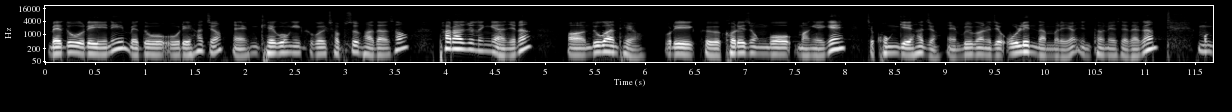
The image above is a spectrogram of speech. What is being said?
매도 의뢰인이 매도 의뢰하죠. 네, 그럼 개공이 그걸 접수 받아서 팔아주는 게 아니라 어, 누구한테요? 우리 그 거래 정보망에게 이제 공개하죠. 예, 물건을 이제 올린단 말이에요. 인터넷에다가. 뭐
